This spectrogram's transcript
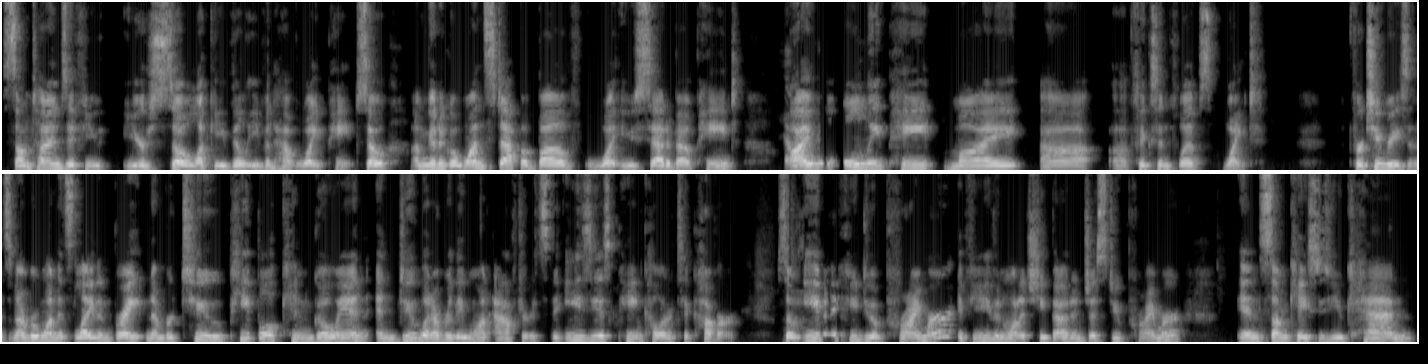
Sometimes if you, you're so lucky, they'll even have white paint. So I'm going to go one step above what you said about paint. Yep. I will only paint my uh, uh, fix and flips white for two reasons. Number one, it's light and bright. Number two, people can go in and do whatever they want after. It's the easiest paint color to cover. So even if you do a primer, if you even want to cheap out and just do primer, in some cases you can.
